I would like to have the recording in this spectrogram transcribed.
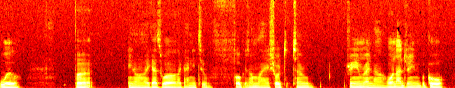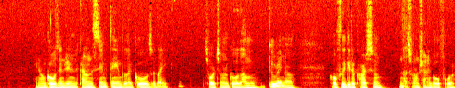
will but you know like as well like i need to focus on my short term dream right now. Well not dream but goal. You know goals and dreams are kind of the same thing but like goals are like short term goals i'm gonna do right now. Hopefully get a car soon and that's what I'm trying to go for.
